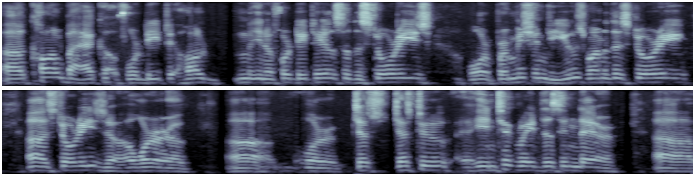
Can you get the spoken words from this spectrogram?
uh, call back for detail, you know, for details of the stories or permission to use one of the story uh, stories or uh, or just just to integrate this in their uh,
